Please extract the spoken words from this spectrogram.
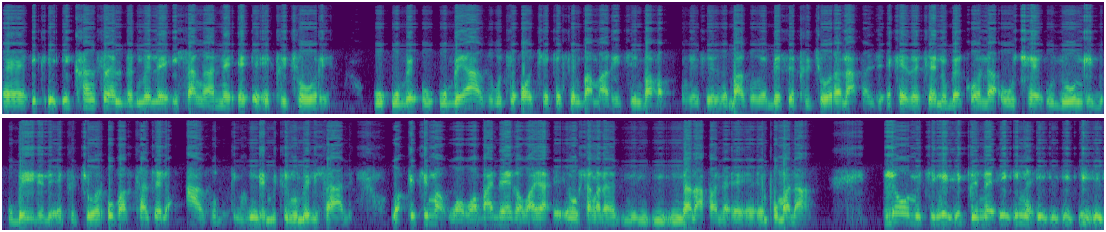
eh i- i- i-council bekumele ihlangane e- e- ePretoria. U- ube u- ubeyazi ukuthi ochairperson bama region bama provinces bazobe bese Pretoria lapha nje eKZN ube khona uche ulungi ubeyilele ePretoria. Uvice chancellor azi ukuthi kule meeting kumele ihlale. Wagijima wa- wabaleka waya e- eyohlangana n- n- nalapha e- e- empumalanga. Leyo meeting igcine i- i- i- i-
